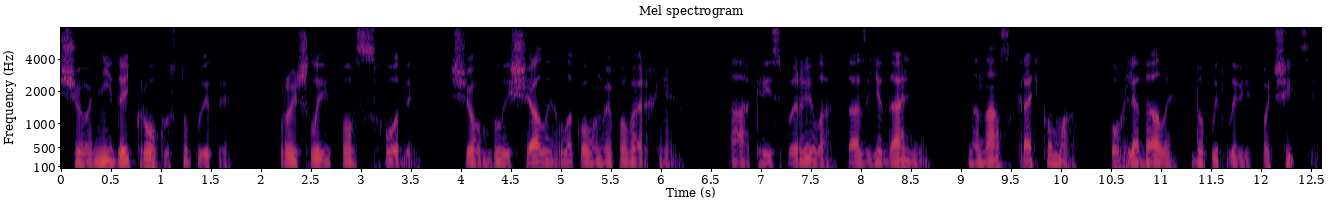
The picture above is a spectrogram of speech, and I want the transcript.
що ніде й кроку ступити, пройшли повз сходи, що блищали лакованою поверхнею, а крізь перила та з'їдальні на нас крадькома поглядали допитливі очіці.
